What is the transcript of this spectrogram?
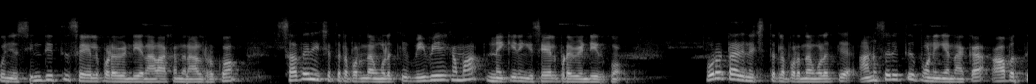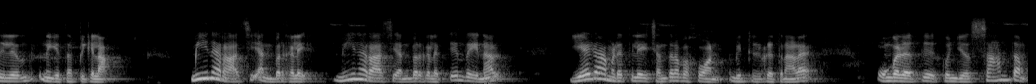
கொஞ்சம் சிந்தித்து செயல்பட வேண்டிய நாளாக அந்த நாள் இருக்கும். சத நட்சத்திரத்தில் பிறந்தவங்களுக்கு விவேகமாக இன்றைக்கி நீங்கள் செயல்பட வேண்டியிருக்கும். புரட்டாதி நட்சத்திரத்தில் பிறந்தவங்களுக்கு அனுசரித்து போனீங்கன்னாக்கா ஆபத்திலிருந்து நீங்கள் தப்பிக்கலாம். மீன ராசி அன்பர்களே மீன ராசி அன்பர்களுக்கு இன்றைய நாள் ஏழாம் இடத்திலே சந்திர பகவான் விட்டிருக்கிறதுனால உங்களுக்கு கொஞ்சம் சாந்தம்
